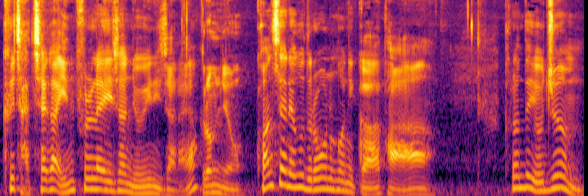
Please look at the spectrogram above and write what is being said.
그 자체가 인플레이션 요인이잖아요. 그럼요. 관세 내고 들어오는 거니까 다. 그런데 요즘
